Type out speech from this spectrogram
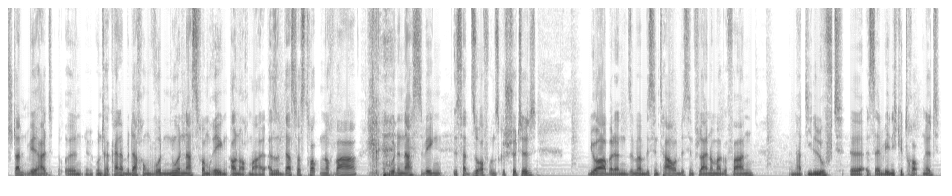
standen wir halt äh, unter keiner Bedachung, wurden nur nass vom Regen auch nochmal. Also das, was trocken noch war, wurde nass, wegen, es hat so auf uns geschüttet. Ja, aber dann sind wir ein bisschen Taro, ein bisschen Fly nochmal gefahren. Dann hat die Luft äh, es ein wenig getrocknet.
